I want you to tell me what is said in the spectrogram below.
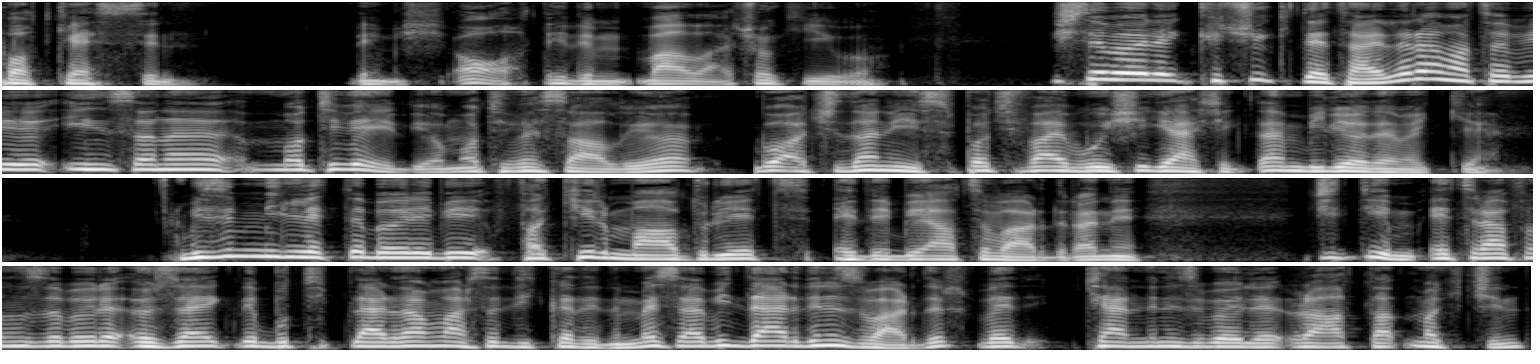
podcast'sin demiş. Oh dedim vallahi çok iyi bu. İşte böyle küçük detaylar ama tabii insanı motive ediyor, motive sağlıyor. Bu açıdan iyi. Spotify bu işi gerçekten biliyor demek ki. Bizim millette böyle bir fakir mağduriyet edebiyatı vardır. Hani ciddiyim etrafınızda böyle özellikle bu tiplerden varsa dikkat edin. Mesela bir derdiniz vardır ve kendinizi böyle rahatlatmak için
